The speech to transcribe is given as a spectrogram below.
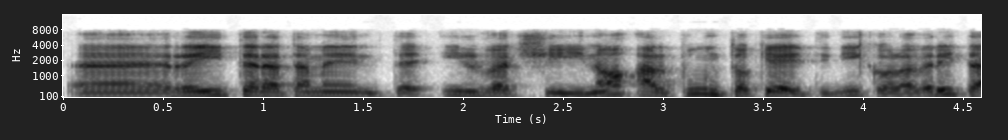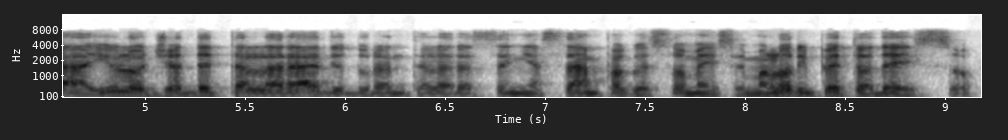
eh, reiteratamente il vaccino, al punto che ti dico la verità, io l'ho già detto alla radio durante la rassegna stampa questo mese, ma lo ripeto adesso.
